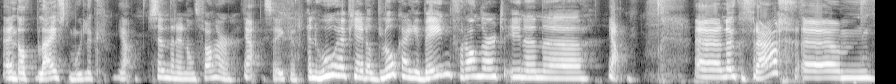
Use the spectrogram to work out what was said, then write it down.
En dat blijft moeilijk, ja. Zender en ontvanger. Ja, zeker. En hoe heb jij dat blok aan je been veranderd in een... Ja, uh, leuke vraag. Um,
